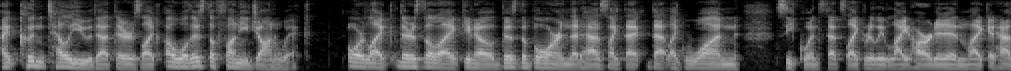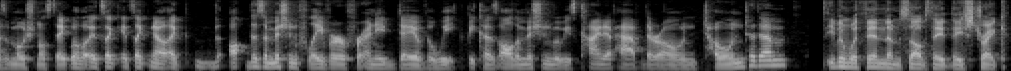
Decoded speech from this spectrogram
I couldn't tell you that there's like oh well, there's the funny John Wick or like there's the like you know there's the Bourne that has like that that like one sequence that's like really lighthearted and like it has emotional stake well it's like it's like no like th- uh, there's a mission flavor for any day of the week because all the mission movies kind of have their own tone to them even within themselves they they strike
